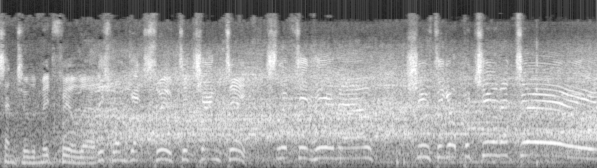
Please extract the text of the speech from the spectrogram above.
centre of the midfield there. This one gets through to Changti. Slipped in here now. Shooting opportunity.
